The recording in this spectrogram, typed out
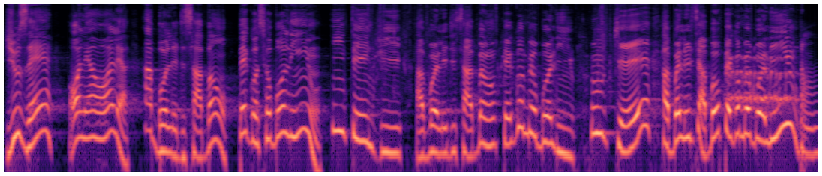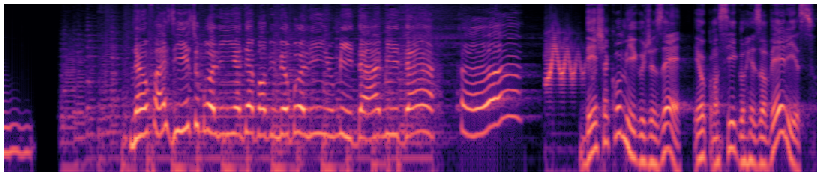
José, olha, olha, a bolha de sabão pegou seu bolinho. Entendi. A bolha de sabão pegou meu bolinho. O quê? A bolha de sabão pegou meu bolinho? Não faz isso, bolinha. Devolve meu bolinho. Me dá, me dá. Ah. Deixa comigo, José. Eu consigo resolver isso.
